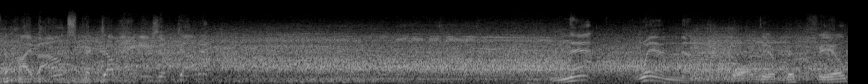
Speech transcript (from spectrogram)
The high bounce picked up. Aggies have got it. Net win. Ball near midfield.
